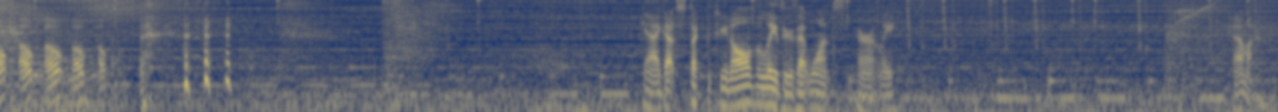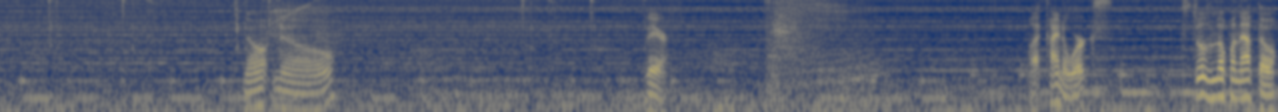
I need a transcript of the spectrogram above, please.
Oh, oh, oh, oh, oh. yeah, I got stuck between all the lasers at once, apparently. Come on. No, no... There. Well, that kinda works. Still doesn't open that, though.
